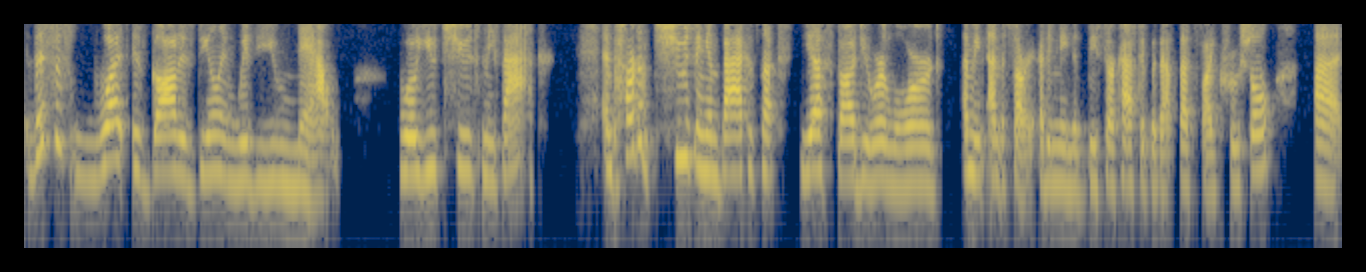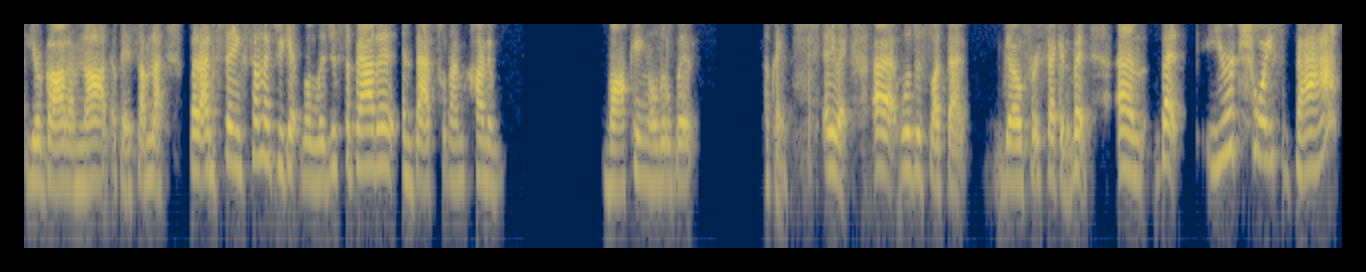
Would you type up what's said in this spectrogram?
this is what is God is dealing with you now. Will you choose me back? And part of choosing him back is not, yes, God, you are Lord. I mean, I'm sorry, I didn't mean to be sarcastic with that. That's like crucial. Uh, you're God, I'm not. Okay, so I'm not, but I'm saying sometimes we get religious about it, and that's what I'm kind of mocking a little bit. Okay. Anyway, uh, we'll just let that go for a second. But um, but your choice back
